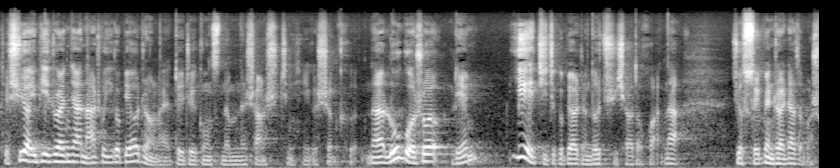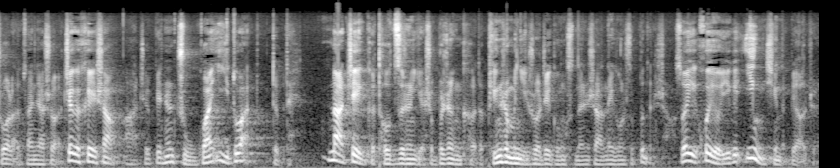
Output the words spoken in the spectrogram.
就需要一批专家拿出一个标准来，对这个公司能不能上市进行一个审核。那如果说连业绩这个标准都取消的话，那就随便专家怎么说了。专家说这个可以上啊，就变成主观臆断，对不对？那这个投资人也是不认可的。凭什么你说这公司能上，那公司不能上？所以会有一个硬性的标准。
